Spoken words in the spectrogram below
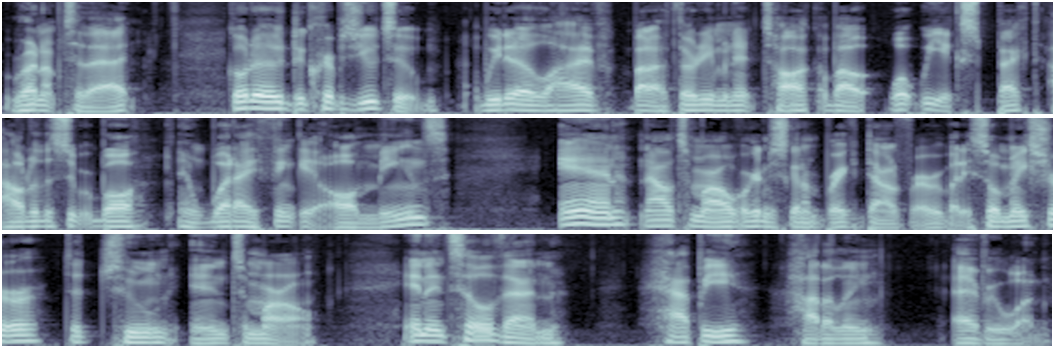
run up to that, go to Decrypt's YouTube. We did a live, about a 30 minute talk about what we expect out of the Super Bowl and what I think it all means. And now tomorrow, we're just going to break it down for everybody. So make sure to tune in tomorrow. And until then, happy hodling, everyone.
